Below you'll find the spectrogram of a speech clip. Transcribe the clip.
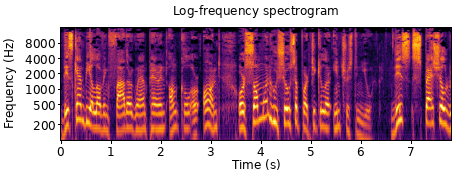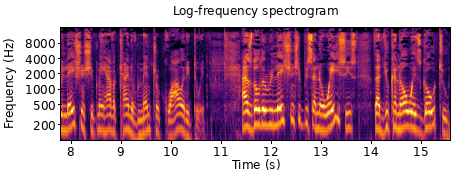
This can be a loving father, grandparent, uncle, or aunt, or someone who shows a particular interest in you. This special relationship may have a kind of mentor quality to it, as though the relationship is an oasis that you can always go to.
